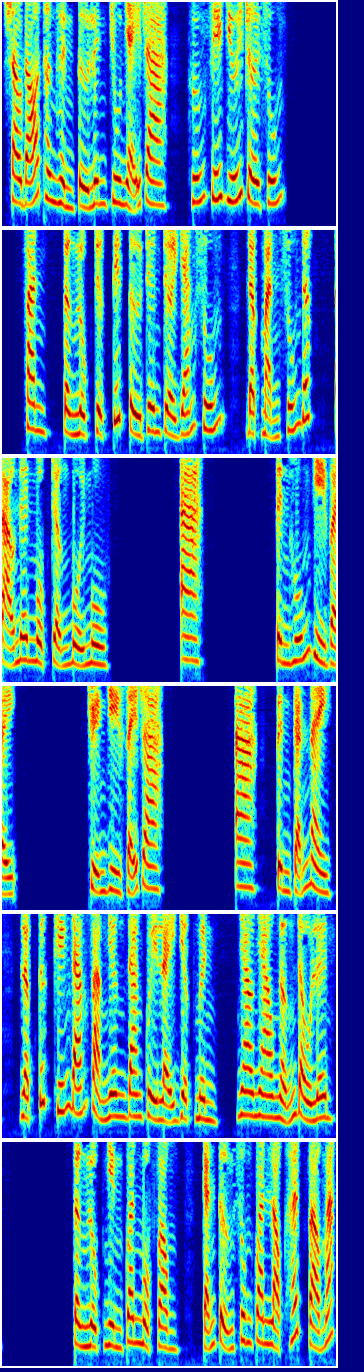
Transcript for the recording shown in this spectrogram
sau đó thân hình từ linh chu nhảy ra, hướng phía dưới rơi xuống. Phanh, Tần Lục trực tiếp từ trên trời giáng xuống, đập mạnh xuống đất, tạo nên một trận bụi mù. A, tình huống gì vậy? Chuyện gì xảy ra? A, tình cảnh này, lập tức khiến đám phàm nhân đang quỳ lạy giật mình, nhao nhao ngẩng đầu lên. Tần lục nhìn quanh một vòng, cảnh tượng xung quanh lọt hết vào mắt,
